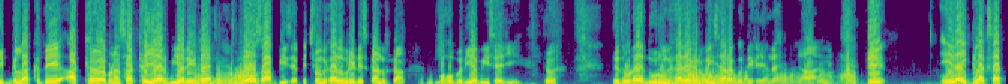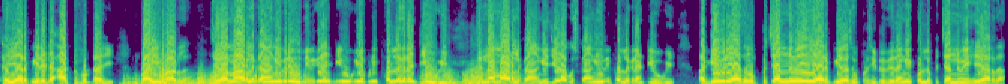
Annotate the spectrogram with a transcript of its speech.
1 ਲੱਖ ਤੇ 8 ਆਪਣਾ 60000 ਰੁਪਿਆ ਰੇਟ ਹੈ। ਬਹੁਤ ਸਾਫ਼ ਪੀਸ ਹੈ। ਪਿੱਛੋਂ ਦਿਖਾ ਦਿਓ ਵੀਰੇ ਡਿਸਕਾਊਂਟ ਡਿਸਕਾਂ ਬਹੁਤ ਵਧੀਆ ਪੀਸ ਹੈ ਜੀ। ਤੇ ਥੋੜਾ ਜਿਹਾ ਦੂਰੋਂ ਦਿਖਾ ਦਿਆ ਕਰ ਬਈ, ਸਾਰਾ ਕੁਝ ਦਿਖ ਜਾਂਦਾ ਹਾਂ। ਤੇ ਇਹਦਾ 160000 ਰੁਪਏ ਰੇਟ ਹੈ 8 ਫੁੱਟ ਹੈ ਜੀ 22 ਮਾਡਲ। ਜਿਹੜਾ ਮਾਡਲ ਕਹਾਂਗੇ ਵੀਰੇ, ਉਹਦੀ ਵੀ ਗਾਰੰਟੀ ਹੋਊਗੀ, ਆਪਣੀ ਫੁੱਲ ਗਾਰੰਟੀ ਹੋਊਗੀ। ਜਿੰਨਾ ਮਾਡਲ ਕਹਾਂਗੇ, ਜਿਹੜਾ ਕੁਝ ਕਹਾਂਗੇ, ਉਹਦੀ ਫੁੱਲ ਗਾਰੰਟੀ ਹੋਊਗੀ। ਅੱਗੇ ਵੀਰੇ ਆ ਤੁਹਾਨੂੰ 95000 ਰੁਪਏ ਦਾ ਸੁਪਰ ਸੀਟਰ ਦੇ ਦਾਂਗੇ, ਕੁੱਲ 95000 ਦਾ।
